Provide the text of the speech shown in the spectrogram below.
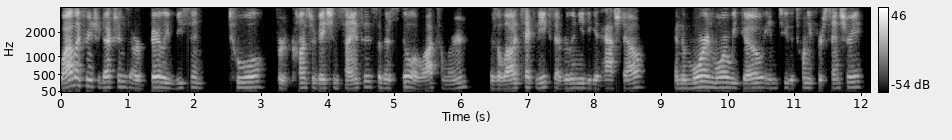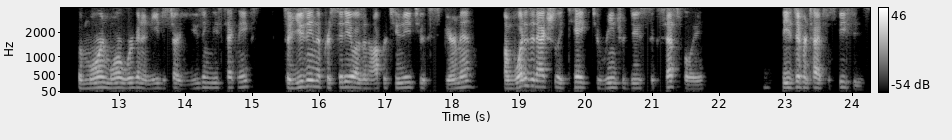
Wildlife reintroductions are a fairly recent tool for conservation sciences, so there's still a lot to learn. There's a lot of techniques that really need to get hashed out. And the more and more we go into the 21st century, the more and more we're going to need to start using these techniques. So using the Presidio as an opportunity to experiment on what does it actually take to reintroduce successfully these different types of species.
